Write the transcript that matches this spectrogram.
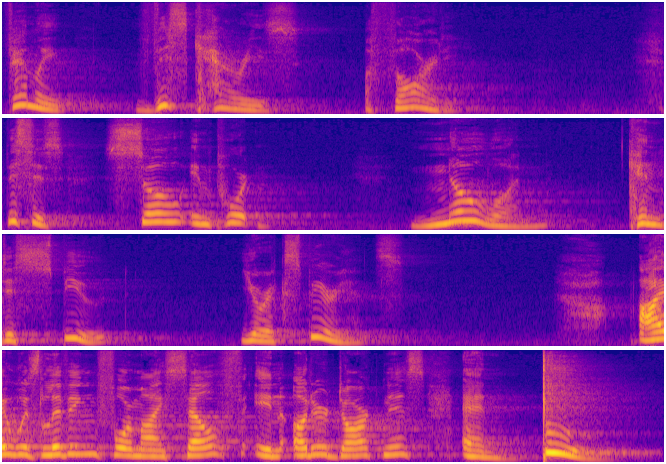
Family, this carries authority. This is so important. No one can dispute your experience. I was living for myself in utter darkness, and boom,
